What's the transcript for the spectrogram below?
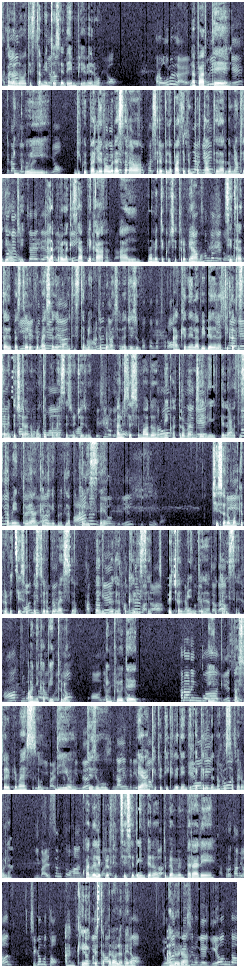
quando il Nuovo Testamento si adempie, vero? La parte cui, di cui parlerò ora sarà, sarebbe la parte più importante dell'argomento di oggi. È la parola che si applica al momento in cui ci troviamo. Si tratta del pastore promesso del Nuovo Testamento, promesso da Gesù. Anche nella Bibbia dell'Antico Testamento c'erano molte promesse su Gesù. Allo stesso modo, nei quattro Vangeli del Nuovo Testamento e anche nel libro dell'Apocalisse, ci sono molte profezie sul pastore promesso nel libro dell'Apocalisse, specialmente nell'Apocalisse. Ogni capitolo include il pastore promesso, Dio, Gesù e anche tutti i credenti che credono a questa parola. Quando le profezie si adempiono, dobbiamo imparare anche questa parola, vero? Allora,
